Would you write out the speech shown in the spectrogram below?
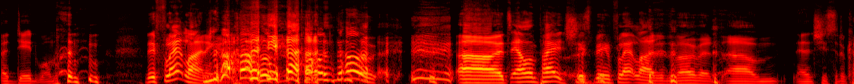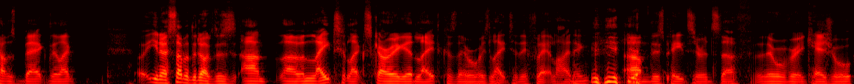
a dead woman. They're flatlining. her. oh no! Uh, it's Ellen Page. She's being flatlined at the moment, um, and she sort of comes back. They're like, you know, some of the doctors aren't uh, late, like scurrying in late because they're always late to their flatlining. um, there's pizza and stuff. They're all very casual.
